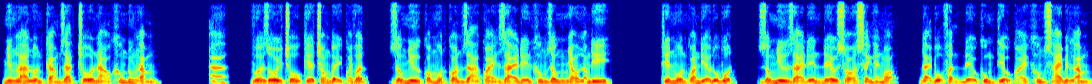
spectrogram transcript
nhưng là luôn cảm giác chỗ nào không đúng lắm à vừa rồi chỗ kia trong bảy quái vật, giống như có một con dã quái dài đến không giống nhau lắm đi. Thiên môn quan địa đồ bột, giống như dài đến đều so sánh hèn mọn, đại bộ phận đều cùng tiểu quái không sai biệt lắm.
